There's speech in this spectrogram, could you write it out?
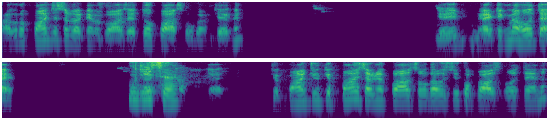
अगर वो पाँचवें सब्जेक्ट में पास है तो पास होगा ठीक है? यही मैट्रिक में होता है। जी सर जो पाँच के पाँच सब्जेक्ट में पास होगा उसी को पास बोलते हैं ना?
